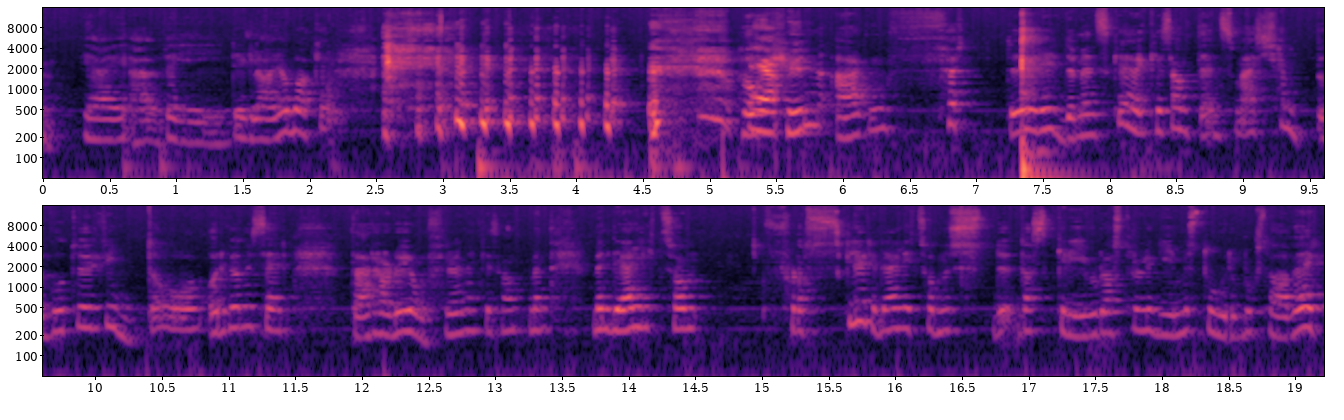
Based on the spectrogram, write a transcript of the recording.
jeg er veldig glad i å bake. og Ja. hun er den fødte ryddemennesket. ikke sant? Den som er kjempegod til å rydde og organisere. Der har du jomfruen. ikke sant? Men, men det er litt sånn floskler. Det er litt sånne, da skriver du astrologi med store bokstaver.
